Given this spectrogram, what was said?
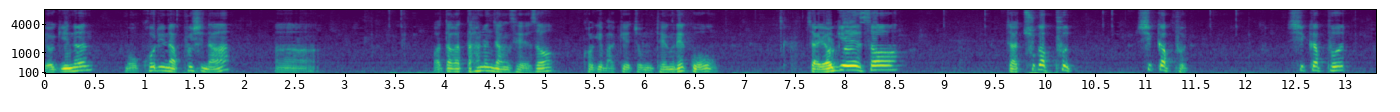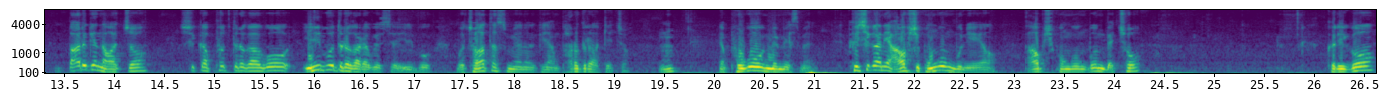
여기는 뭐 콜이나 풋이나 어, 왔다 갔다 하는 장세에서 거기에 맞게 좀 대응을 했고, 자 여기에서 자 추가 풋, 시가 풋, 시가 풋 빠르게 나왔죠. 시가 풋 들어가고 일부 들어가라고 했어요. 일부 뭐 저 같았으면은 그냥 바로 들어갔겠죠. 응? 그냥 보고 매매했으면 그 시간이 9시 00분이에요. 9시 00분 몇 초? 그리고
